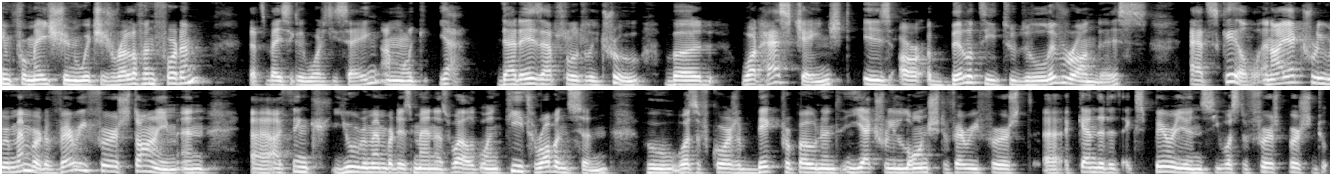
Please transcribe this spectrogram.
information which is relevant for them. That's basically what he's saying. I'm like, yeah, that is absolutely true. But what has changed is our ability to deliver on this at scale. And I actually remember the very first time, and uh, I think you remember this man as well. When Keith Robinson, who was, of course, a big proponent, he actually launched the very first uh, candidate experience. He was the first person to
